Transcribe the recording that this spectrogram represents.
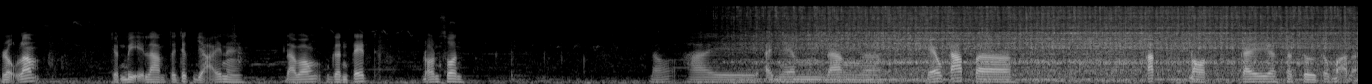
Rộng lắm. Chuẩn bị làm tổ chức giải này. Đá bóng gần tết, đón xuân. Đó, hai anh em đang à, kéo cáp à, cắt đọt cây sơ cừ các bạn ạ.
